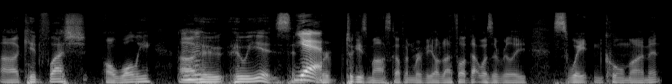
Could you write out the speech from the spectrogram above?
uh, Kid Flash or Wally uh, who who he is. And Mm-hmm. Yeah. re- took his mask off and revealed. And I thought that was a really sweet and cool moment.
